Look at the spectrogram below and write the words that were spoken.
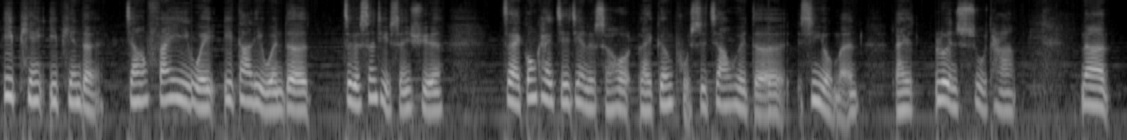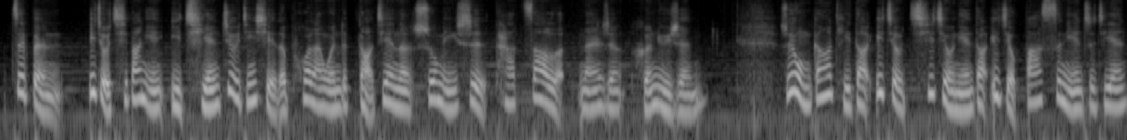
一篇一篇的将翻译为意大利文的这个身体神学，在公开接见的时候来跟普世教会的信友们来论述它。那这本一九七八年以前就已经写的波兰文的稿件呢，书名是他造了男人和女人。所以，我们刚刚提到，一九七九年到一九八四年之间，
